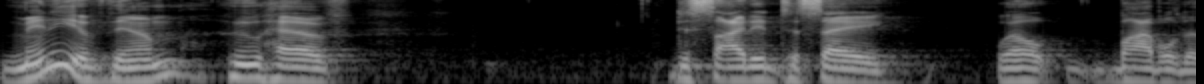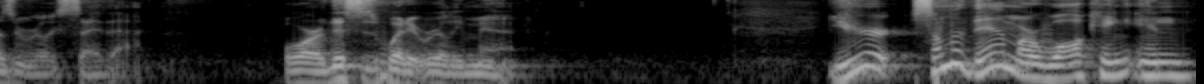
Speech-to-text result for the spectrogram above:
many of them who have decided to say, well, Bible doesn't really say that, or this is what it really meant. You're, some of them are walking in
